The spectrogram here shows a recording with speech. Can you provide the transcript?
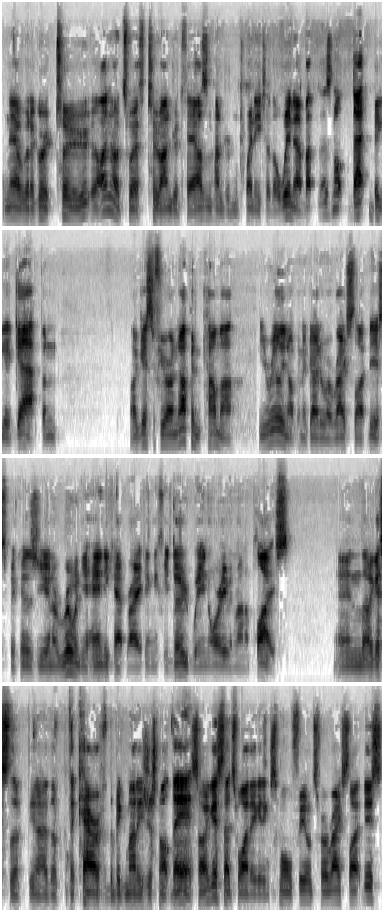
And now we've got a Group Two. I know it's worth 200,000, 120 to the winner, but there's not that big a gap. And I guess if you're an up and comer, you're really not going to go to a race like this because you're going to ruin your handicap rating if you do win or even run a place. And I guess the you know the the carrot of the big money is just not there. So I guess that's why they're getting small fields for a race like this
